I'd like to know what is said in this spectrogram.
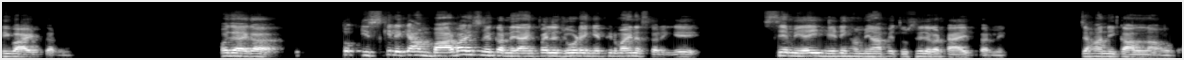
डिवाइड करना हो। जाएगा। तो इसके लिए क्या हम बार बार इसमें करने जाएँगे? पहले जोड़ेंगे, फिर माइनस करेंगे। सेम यही हेडिंग हम यहाँ पे दूसरी जगह टाइप कर लेंगे, जहाँ निकालना होगा।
